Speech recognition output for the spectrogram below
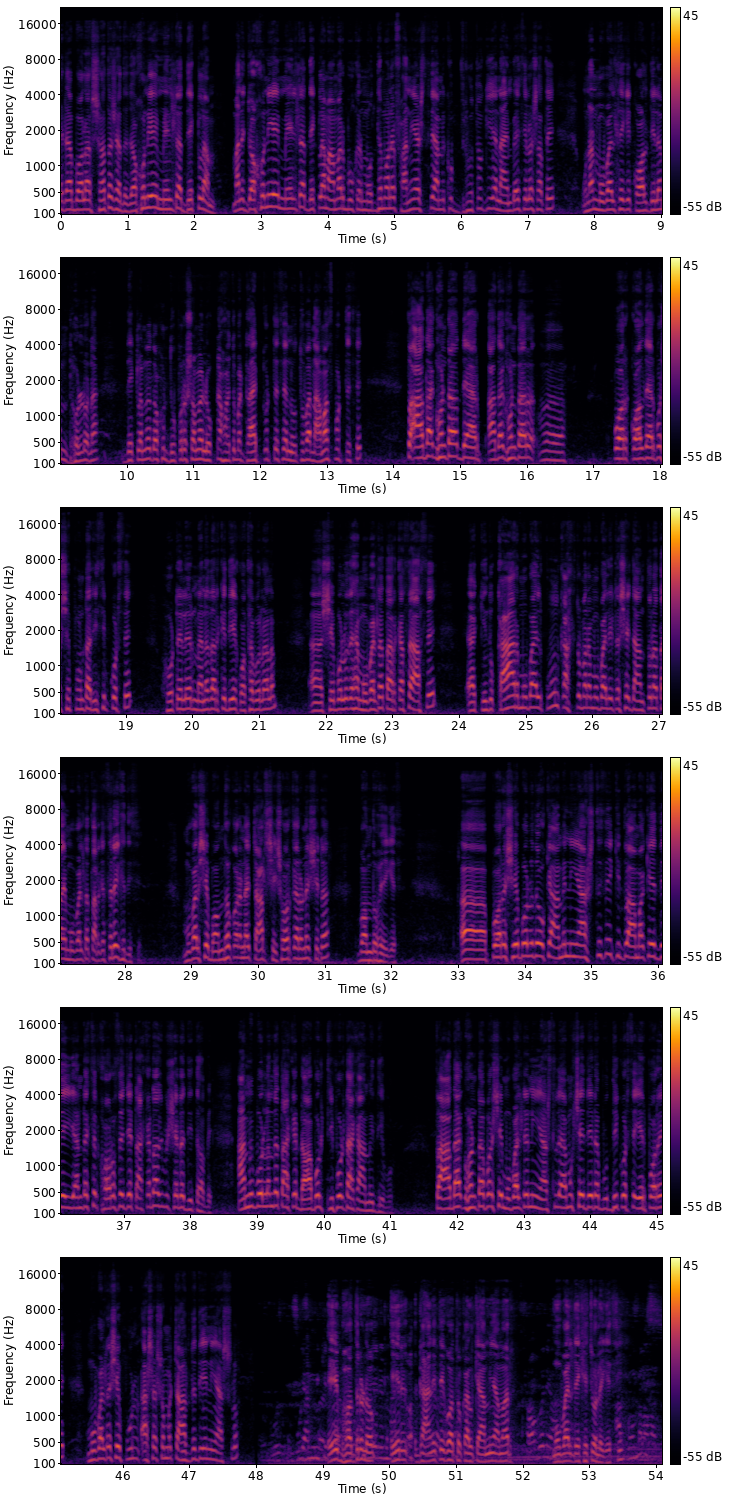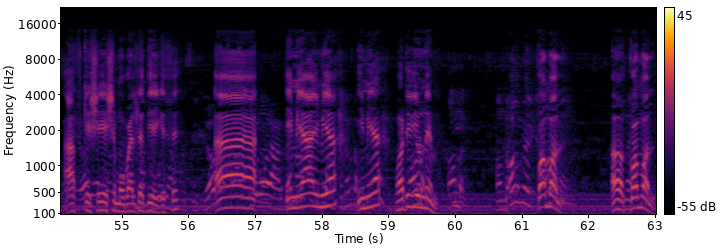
এটা বলার সাথে সাথে যখনই এই মেলটা দেখলাম মানে যখনই এই মেলটা দেখলাম, আমার বুকের মধ্যে মনে ফানি আসছে। আমি খুব দ্রুত গিয়ে নাইম ভাই ছিল সাথে ওনার মোবাইল থেকে কল দিলাম, ধরলো না। দেখলাম যে তখন দুপুরের সময় লোকটা হয়তো বা ড্রাইভ করতেছে, নতুবা নামাজ পড়তেছে। তো আধা ঘণ্টা দেওয়ার আধা ঘণ্টার পর কল দেওয়ার পর সে ফোনটা রিসিভ করছে। হোটেলের ম্যানেজারকে দিয়ে কথা বলালাম। সে বলল যে হ্যাঁ মোবাইলটা তার কাছে আছে। কিন্তু কার মোবাইল কোন কাস্টমারের মোবাইল এটা সে জানতো না, তাই মোবাইলটা তার কাছে রেখে দিছে। মোবাইল সে বন্ধ করে না চার্জ শেষ হওয়ার কারণে সেটা বন্ধ হয়ে গেছে। পরে সে বলল যে, ওকে, আমি নিয়ে আসতেছি, কিন্তু আমাকে যে ইয়ান্ডেক্সের খরচে যে টাকাটা আসবে, সেটা দিতে হবে। আমি বললাম যে, তাকে ডাবল ট্রিপল টাকা আমি দিব। তো আধা ঘণ্টা পর সে মোবাইলটা নিয়ে আসলো এবং সে যেটা বুদ্ধি করছে, এরপরে মোবাইলটা সে ফুল আসার সময় চার্জে দিয়ে নিয়ে আসলো। এই ভদ্রলোক, এর গাড়িতে গতকালকে আমি আমার মোবাইল রেখে চলে গেছি। আজকে সে এসে মোবাইলটা দিয়ে গেছে। ইমিয়া ইমিয়া ইমিয়া what is your name Kamal. O Kamal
